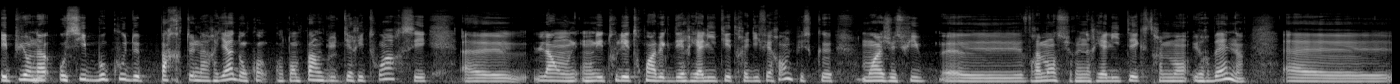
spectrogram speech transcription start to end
Et puis on a aussi beaucoup de partenariats. Donc quand, on parle du territoire, c'est euh, là on, est tous les trois avec des réalités très différentes puisque moi je suis euh, vraiment sur une réalité extrêmement urbaine. Euh,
